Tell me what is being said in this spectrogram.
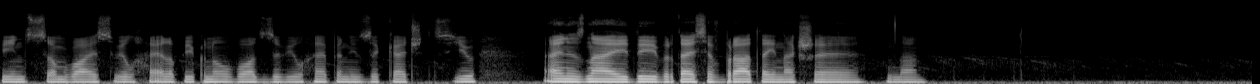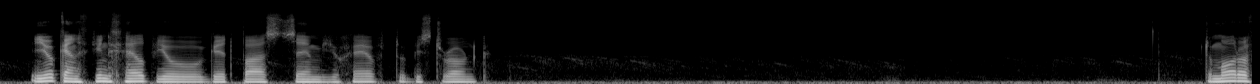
find some wise will help you know what the will happen if the catches you. А я не знаю, йди, вертайся в брата, інакше. Да. You can find help you get past them, you have to be strong. Tomorrow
